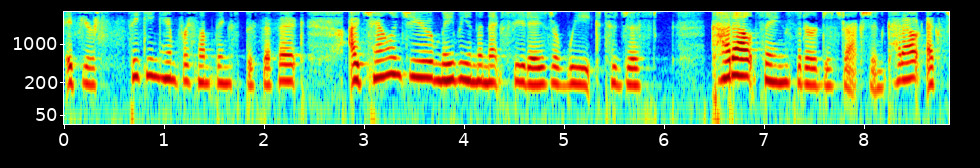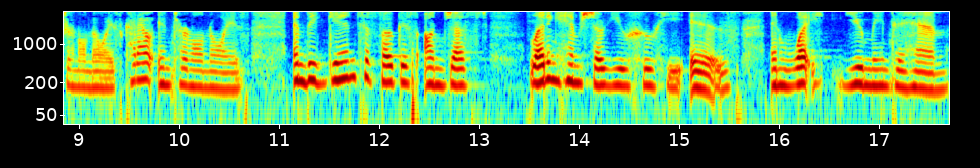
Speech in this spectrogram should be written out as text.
if you're seeking him for something specific i challenge you maybe in the next few days or week to just cut out things that are a distraction cut out external noise cut out internal noise and begin to focus on just letting Him show you who He is and what you mean to Him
